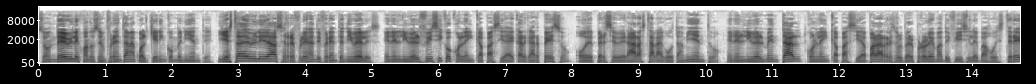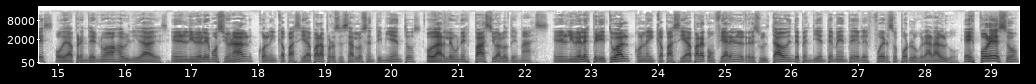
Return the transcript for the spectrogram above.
son débiles cuando se enfrentan a cualquier inconveniente. Y esta debilidad se refleja en diferentes niveles. En el nivel físico con la incapacidad de cargar peso o de perseverar hasta el agotamiento. En el nivel mental con la incapacidad para resolver problemas difíciles bajo estrés o de aprender nuevas habilidades. En el nivel emocional con la incapacidad para procesar los sentimientos o darle un espacio a los demás. En el nivel espiritual con la incapacidad para confiar en el resultado independientemente del esfuerzo por lograr algo. Es por eso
